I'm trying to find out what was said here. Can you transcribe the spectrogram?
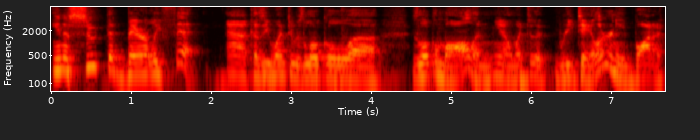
in a suit that barely fit because he went to his local uh, his local mall and you know went to the retailer and he bought a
